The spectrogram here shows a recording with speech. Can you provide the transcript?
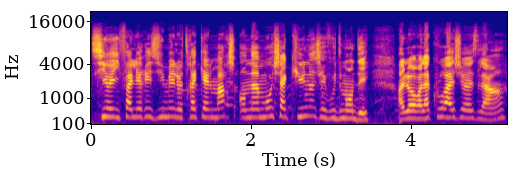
si il fallait résumer le trek Elle marche en un mot chacune, je vais vous demander. Alors, la courageuse là, hein,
